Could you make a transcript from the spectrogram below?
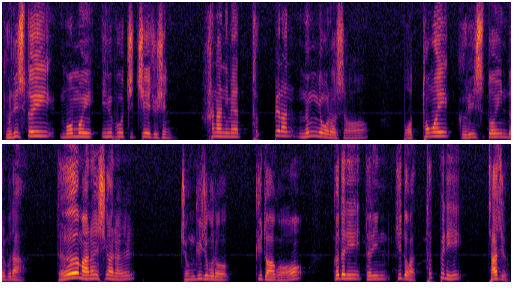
그리스도의 몸의 일부 지체해 주신 하나님의 특별한 능력으로서 보통의 그리스도인들보다 더 많은 시간을 정기적으로 기도하고 그들이 드린 기도가 특별히 자주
